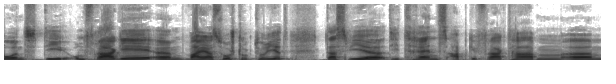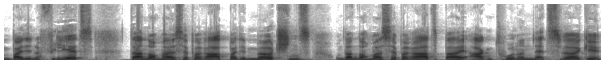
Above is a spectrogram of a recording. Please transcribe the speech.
Und die Umfrage ähm, war ja so strukturiert, dass wir die Trends abgefragt haben ähm, bei den Affiliates, dann nochmal separat bei den Merchants und dann nochmal separat bei Agenturen und Netzwerke,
